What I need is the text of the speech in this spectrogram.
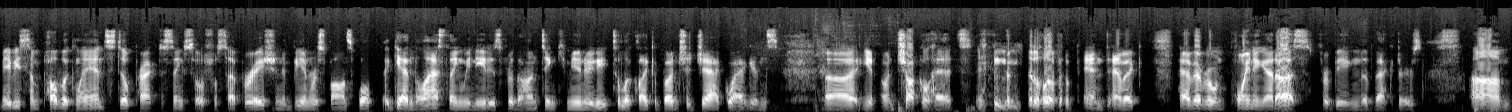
maybe some public land, still practicing social separation and being responsible. Again, the last thing we need is for the hunting community to look like a bunch of jackwagons, uh, you know, and chuckleheads in the middle of a pandemic, have everyone pointing at us for being the vectors. Um,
